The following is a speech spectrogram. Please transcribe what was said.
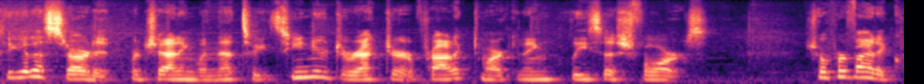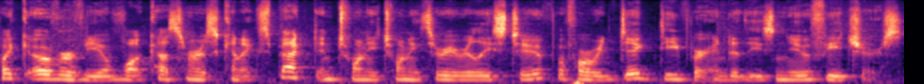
To get us started, we're chatting with NetSuite Senior Director of Product Marketing, Lisa Schwarz. She'll provide a quick overview of what customers can expect in 2023 Release 2 before we dig deeper into these new features.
